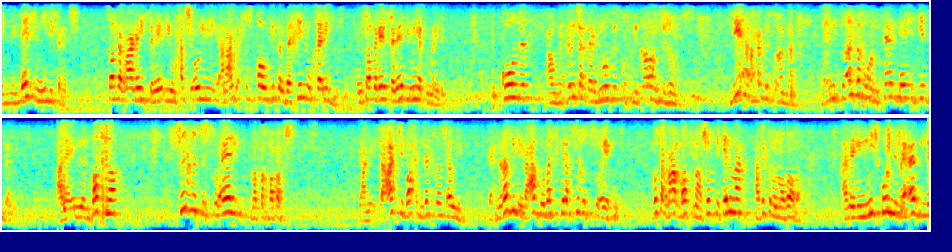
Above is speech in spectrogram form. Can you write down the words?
اللي لازم يجي دي السؤال ده يا جماعة جاي السنة دي ومحدش يقول لي أنا عندي إحساس قوي جدا داخلي وخارجي. إن السؤال ده جاي السنة دي 100% causes أو differential diagnosis of recurrent jaundice ليه أنا بحب السؤال ده؟ لأن السؤال ده هو مثال جيد جدا على إن البطنة صيغة السؤال ما تلخبطكش. يعني ساعات يبقى واحد مذاكر كويس قوي. لكن الراجل يلعب له بس كده في صيغة السؤال. بص يا جماعة البطنة شفت كلمة؟ هتكتب الموضوع ده. أنا يهمنيش كل اللي قبل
